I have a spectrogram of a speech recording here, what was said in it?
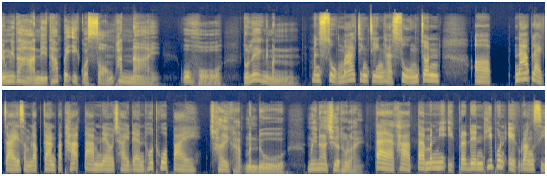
ยังมีทหารหนีทัพไปอีกกว่า 2,000 นาย โอ้โห ตัวเลขนี่มัน มันสูงมากจริง ๆ ค่ะ สูงจนเอ่อน่าแปลกใจสำหรับการประทะตามแนวชายแดนทั่ว ๆ ไป ใช่ครับมันดูไม่น่าเชื่อเท่าไหร่ แต่ค่ะ แต่มันมีอีกประเด็นที่พลเอกรังสี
